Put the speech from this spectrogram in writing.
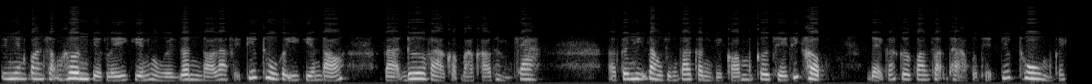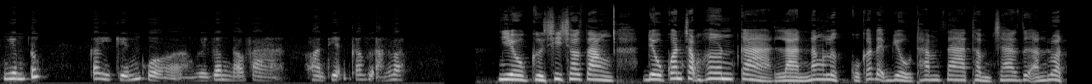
tuy nhiên quan trọng hơn việc lấy ý kiến của người dân đó là phải tiếp thu các ý kiến đó và đưa vào các báo cáo thẩm tra. À, tôi nghĩ rằng chúng ta cần phải có một cơ chế thích hợp để các cơ quan soạn thảo có thể tiếp thu một cách nghiêm túc các ý kiến của người dân đó và hoàn thiện các dự án luật. Nhiều cử tri cho rằng điều quan trọng hơn cả là năng lực của các đại biểu tham gia thẩm tra dự án luật.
